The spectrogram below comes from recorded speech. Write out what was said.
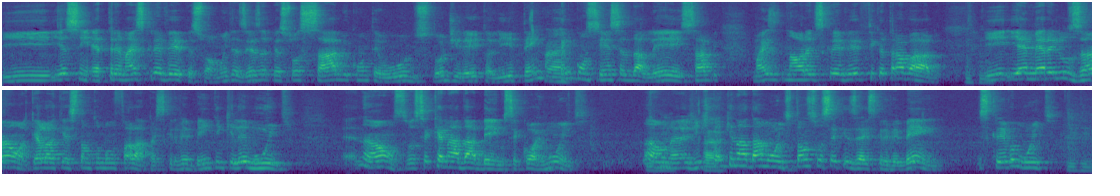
E, e, assim, é treinar e escrever, pessoal. Muitas vezes a pessoa sabe o conteúdo, estudou direito ali, tem, é. tem consciência da lei, sabe, mas na hora de escrever fica travado. Uhum. E, e, é mera ilusão, aquela questão que todo mundo fala, ah, para escrever bem tem que ler muito. É, não, se você quer nadar bem, você corre muito? Não, uhum. né? A gente é. tem que nadar muito. Então, se você quiser escrever bem, escreva muito. Uhum.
